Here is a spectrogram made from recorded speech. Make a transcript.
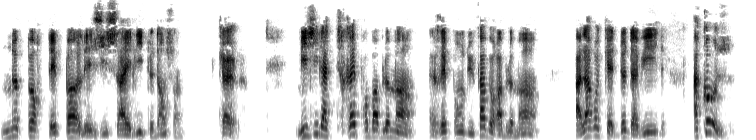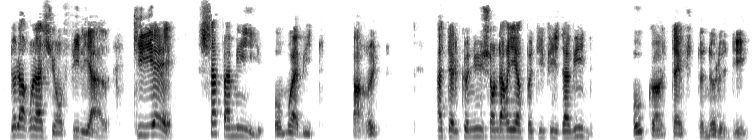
ne portait pas les Israélites dans son cœur, mais il a très probablement répondu favorablement à la requête de David à cause de la relation filiale qui est sa famille aux Moabites par Ruth. A-t-elle connu son arrière-petit-fils David? Aucun texte ne le dit.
